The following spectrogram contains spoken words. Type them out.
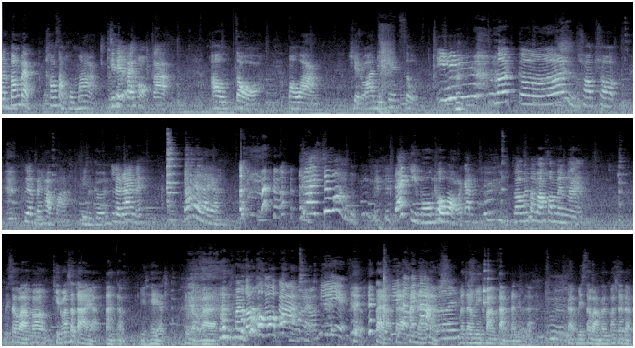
มันต้องแบบเข้าสังคมมากนิเทศไปหอกะเอาจอมาวาง เขียนว่านิเทศโสดเลิศเกิน ชอบชอบเพื่อนไปทำมาฟินเกิน แล้วได้ไหม ได้อะไรอะ ได้ช่วง ได้กี่โมงโทรบอกแล้วกัน เราไม่สามารถคอมเมนต์ไง วิศวะก็คิดว่าสไตล์อะต่างกับนิเทศคือแบบว่า มันก็โอกาสเนาะพี่ แต่พี่แต่จะไม่คณะต่างเลย มันจะมีความต่างกันอยู่แล้วแต่วิศวะมันก็จะแบบ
